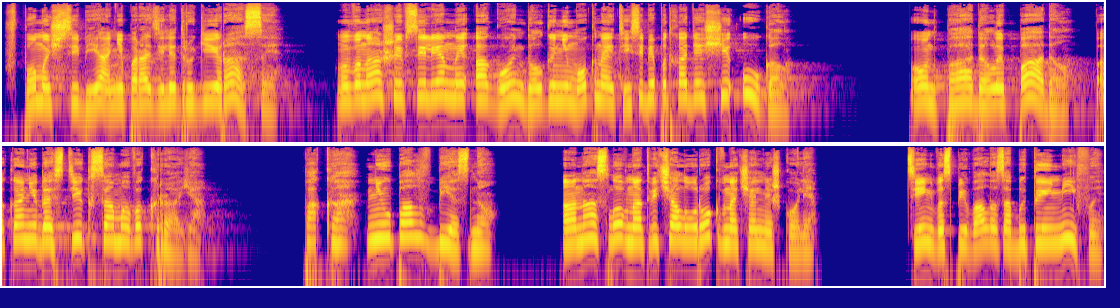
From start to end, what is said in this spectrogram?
В помощь себе они породили другие расы. В нашей вселенной огонь долго не мог найти себе подходящий угол – он падал и падал, пока не достиг самого края. Пока не упал в бездну. Она словно отвечала урок в начальной школе. Тень воспевала забытые мифы,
